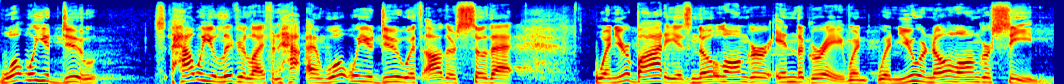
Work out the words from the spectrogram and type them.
what will you do? How will you live your life? And, how, and what will you do with others so that when your body is no longer in the grave, when, when you are no longer seen,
